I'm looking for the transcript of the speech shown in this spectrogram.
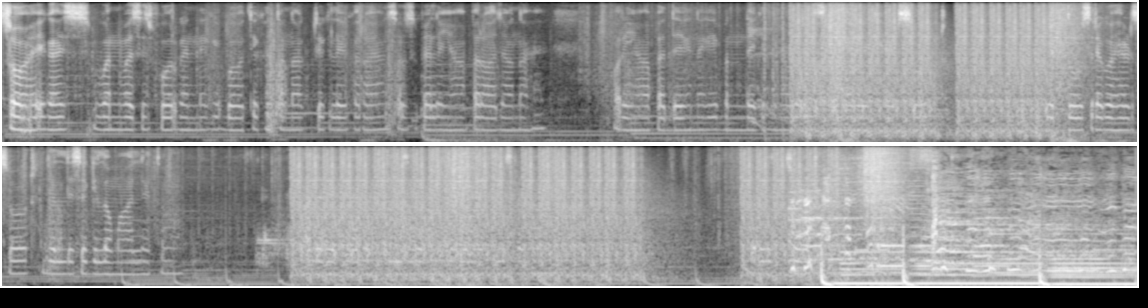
सो है guys one versus four करने की बहुत ही खतरनाक ट्रिक लेकर आए हैं। सबसे पहले यहाँ पर आ जाना है और यहाँ पर देखने के बंदे कितने एक दूसरे को हेड शॉट जल्दी से गिलो मार लेता हूँ। आगे देखते हैं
